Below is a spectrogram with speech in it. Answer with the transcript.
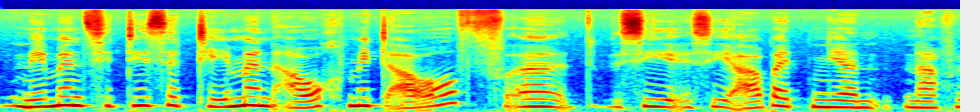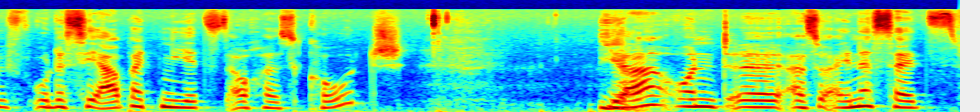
nehmen Sie diese Themen auch mit auf? Äh, Sie, Sie arbeiten ja nach wie oder Sie arbeiten jetzt auch als Coach. Ja, ja und äh, also einerseits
